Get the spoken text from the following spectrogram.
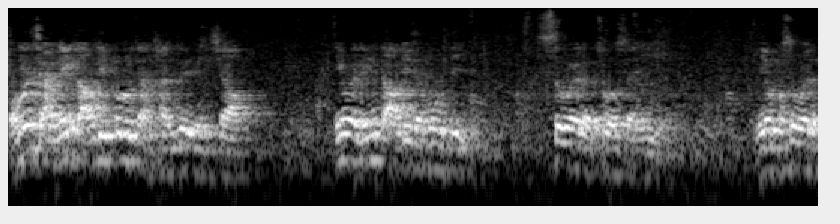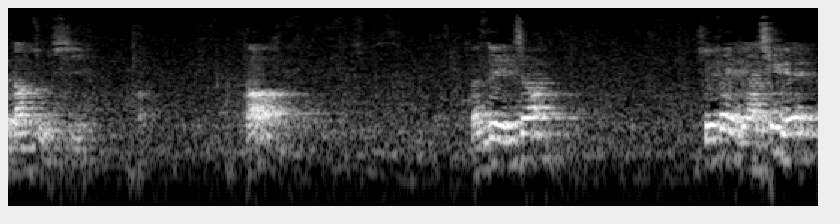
我们讲领导力不如讲团队营销，因为领导力的目的是为了做生意，你又不是为了当主席。好，团队营销，学费两千元。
